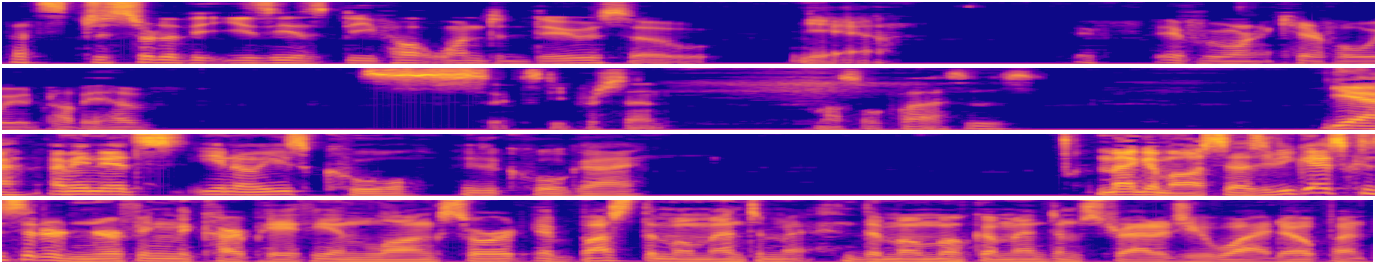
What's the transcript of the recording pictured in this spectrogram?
That's just sort of the easiest default one to do. So Yeah. if if we weren't careful, we would probably have sixty percent muscle classes. Yeah, I mean, it's, you know, he's cool. He's a cool guy. Megamoss says, have you guys considered nerfing the Carpathian longsword? It busts the momentum, the Momoka momentum strategy wide open.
